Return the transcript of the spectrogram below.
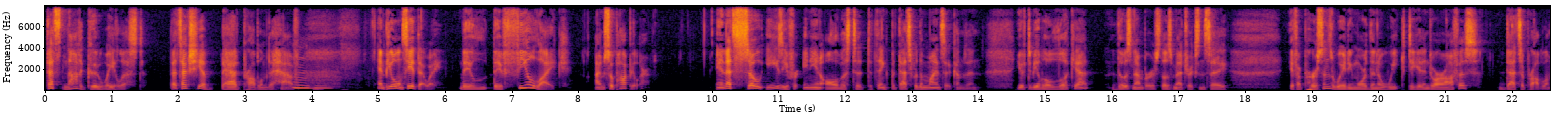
that's not a good wait list that's actually a bad problem to have mm-hmm. And people don't see it that way they they feel like i'm so popular and that's so easy for any and all of us to, to think but that's where the mindset comes in you have to be able to look at those numbers, those metrics, and say, if a person's waiting more than a week to get into our office, that's a problem.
